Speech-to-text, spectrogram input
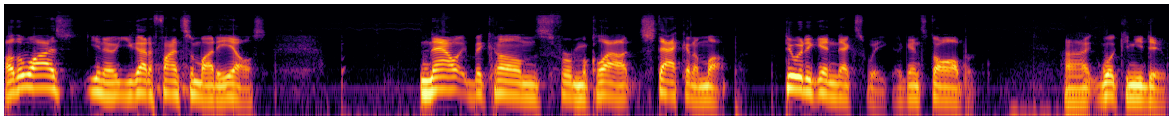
Otherwise, you know, you got to find somebody else. Now it becomes for McLeod stacking them up. Do it again next week against Auburn. Uh, what can you do?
